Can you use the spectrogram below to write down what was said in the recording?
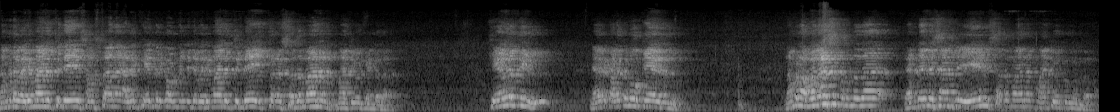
നമ്മുടെ വരുമാനത്തിലെ സംസ്ഥാന അല്ലെങ്കിൽ കേന്ദ്ര ഗവൺമെന്റിന്റെ വരുമാനത്തിന്റെ ഇത്ര ശതമാനം മാറ്റിവെക്കേണ്ടതാണ്. കേരളത്തിൽ ഞാനൊരു കണക്ക് നോക്കിയായിരുന്നു. നമ്മൾ അവകാശപ്പെടുന്നത് രണ്ടേ ദശാംശം ഏഴ് ശതമാനം മാറ്റിവെക്കുന്നുണ്ടെന്നാണ്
